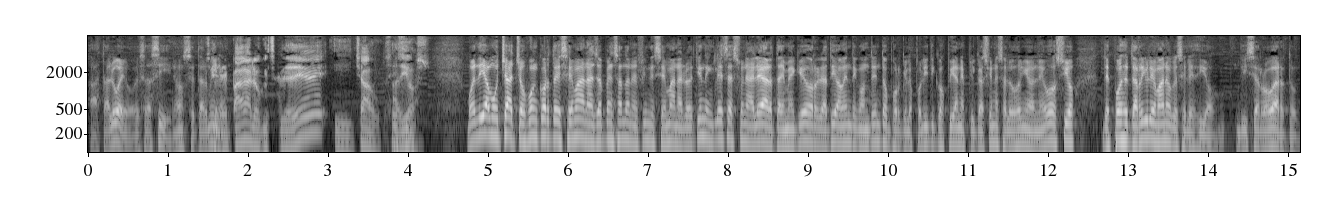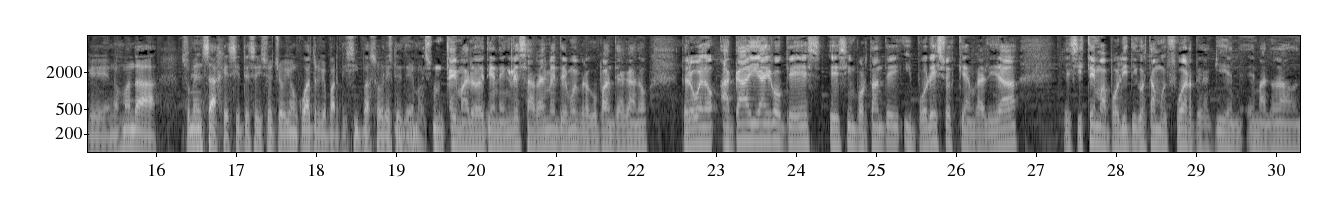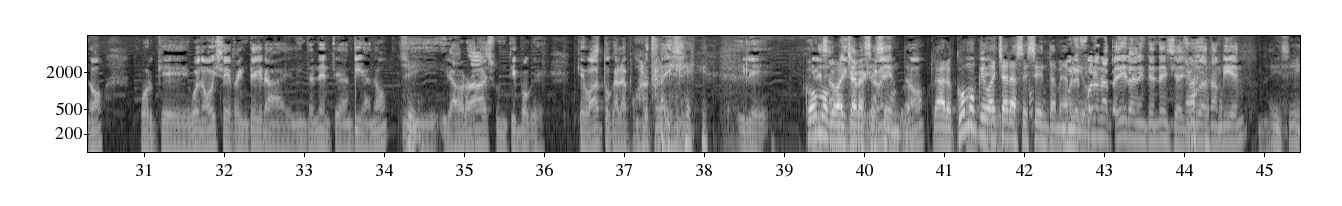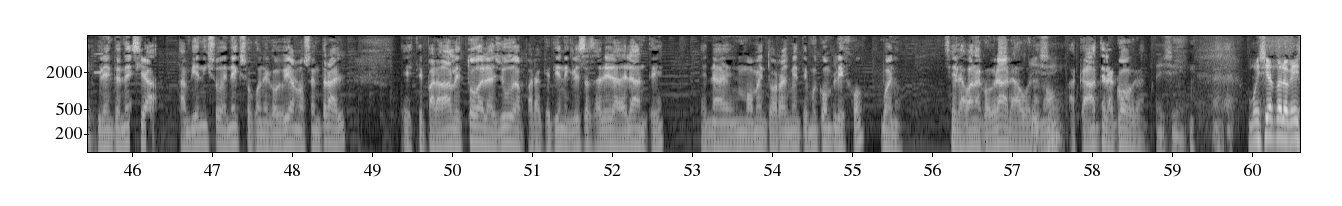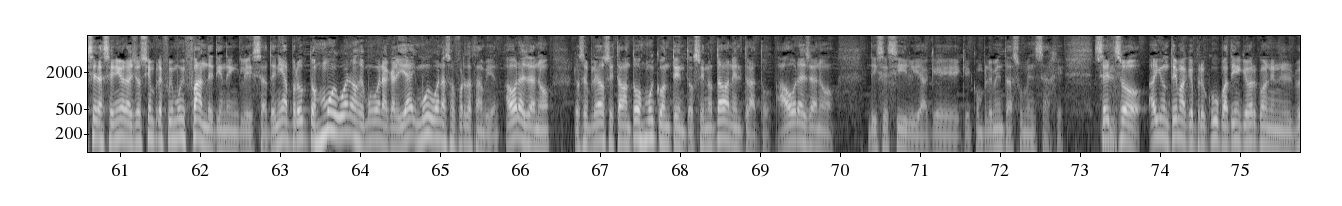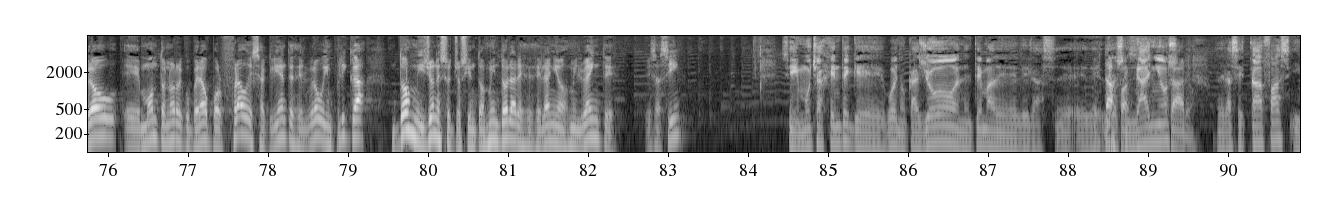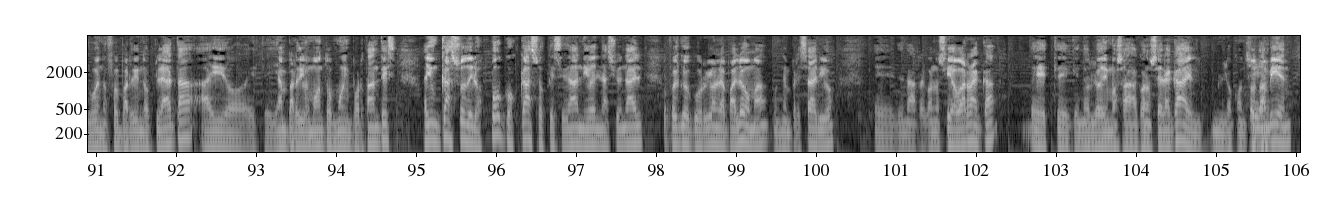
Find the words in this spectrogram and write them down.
hasta luego, es así, ¿no? Se termina. Se le paga lo que se le debe y chau, adiós. Buen día muchachos, buen corte de semana, ya pensando en el fin de semana. Lo de tienda inglesa es una alerta y me quedo relativamente contento porque los políticos pidan explicaciones a los dueños del negocio después de terrible mano que se les dio. Dice Roberto, que nos manda su mensaje 768-4 que participa sobre este tema. Es un tema lo de tienda inglesa realmente muy preocupante acá, ¿no? Pero bueno, acá hay algo que es, es importante y por eso es que en realidad el sistema político está muy fuerte aquí en, en Maldonado, ¿no? Porque, bueno, hoy se reintegra el intendente Antía, ¿no? Sí. Y, la verdad es un tipo que, que va, a tocar la puerta y, y le... ¿Cómo que va a echar a el reglamento, 60? ¿no? Claro, ¿cómo que va a echar a 60, mi Como le amigo? fueron a pedir a la intendencia ayuda también, Sí, sí. y la intendencia también hizo de nexo con el gobierno central este, para darles toda la ayuda para que tiene Iglesia salir adelante en, en un momento realmente muy complejo. Bueno, se la van a cobrar ahora, Sí, ¿no? sí. Acá te la cobran. Sí, sí. Muy cierto lo que dice la señora, yo siempre fui muy fan de tienda inglesa. Tenía productos muy buenos, de muy buena calidad y muy buenas ofertas también. Ahora ya no. Los empleados estaban todos muy contentos, se notaba en el trato. Ahora ya no, dice Silvia, que, que complementa su mensaje. Celso, hay un tema que preocupa, tiene que ver con el Brow. eh, monto no recuperado por fraudes a clientes del Brow implica 2.800.000 dólares desde el año 2020. ¿Es así? Sí, mucha gente que, bueno, cayó en el tema de, de las, eh, de, de Estafas, los engaños, claro. de las estafas, y bueno, fue perdiendo plata, ha ido, este, y han perdido montos muy importantes. Hay un caso de los pocos casos que se da a nivel nacional, fue el que ocurrió en La Paloma, un empresario eh, de una reconocida barraca, este, que nos lo dimos a conocer acá, él lo contó Sí. también,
